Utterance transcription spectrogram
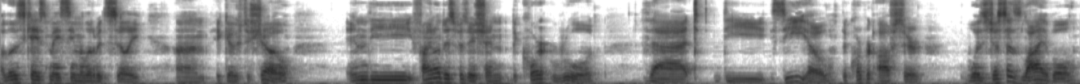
Although this case may seem a little bit silly, um, it goes to show in the final disposition, the court ruled that the CEO, the corporate officer, was just as liable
